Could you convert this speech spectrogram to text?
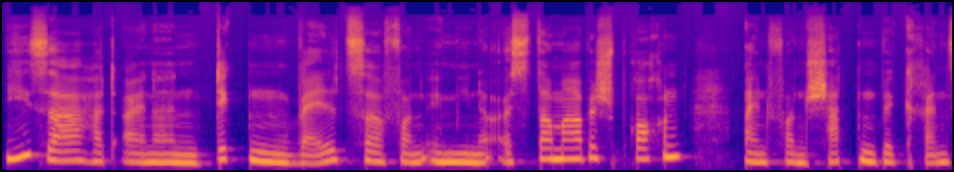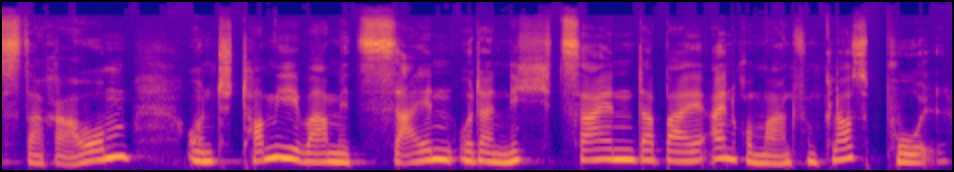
Isa hat einen dicken Wälzer von Emine Östermar besprochen, ein von Schatten begrenzter Raum. Und Tommy war mit Sein oder Nichtsein dabei, ein Roman von Klaus Pohl.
